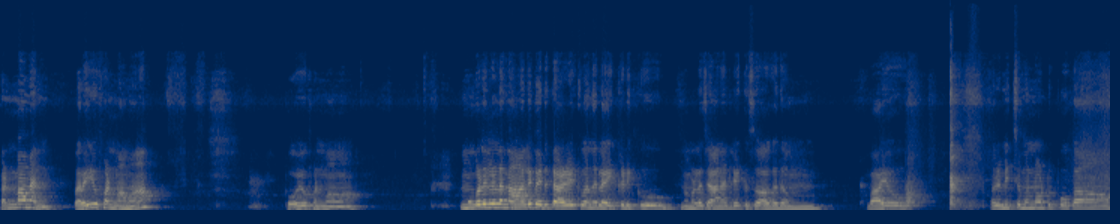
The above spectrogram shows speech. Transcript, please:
ഫൺമാമൻ. പറയൂ ഫൺമാമ. പോയോ ഫൺമാമ? മുകളിലുള്ള നാല് പേര് താഴേക്ക് വന്ന് ലൈക്ക് അടിക്കൂ. നമ്മളെ ചാനലിലേക്ക് സ്വാഗതം. വായോ. ഒരുമിച്ച് മുന്നോട്ട് പോകാം.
